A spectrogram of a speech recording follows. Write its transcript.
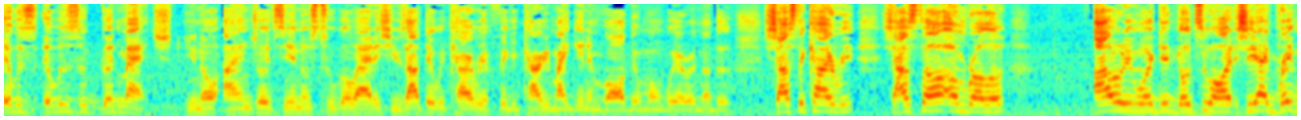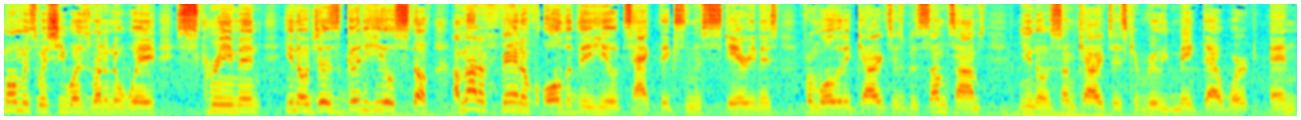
it was it was a good match. You know, I enjoyed seeing those two go at it. She was out there with Kairi. I figured Kairi might get involved in one way or another. Shouts to Kairi. Shouts to her umbrella. I don't even want to get go too hard. She had great moments where she was running away, screaming, you know, just good heel stuff. I'm not a fan of all of the heel tactics and the scariness from all of the characters, but sometimes, you know, some characters can really make that work, and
